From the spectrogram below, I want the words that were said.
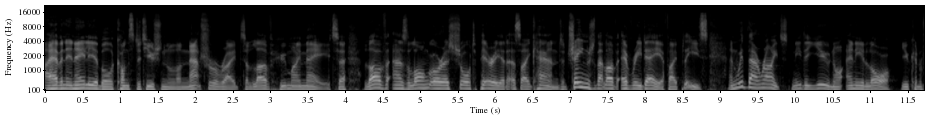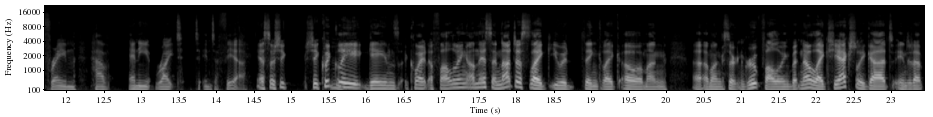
I have an inalienable constitutional and natural right to love whom I may, to love as long or as short a period as I can, to change that love every day if I please. And with that right, neither you nor any law you can frame have any right to interfere. Yeah, so she she quickly mm. gains quite a following on this, and not just like you would think like oh among uh, among a certain group following, but no, like she actually got ended up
